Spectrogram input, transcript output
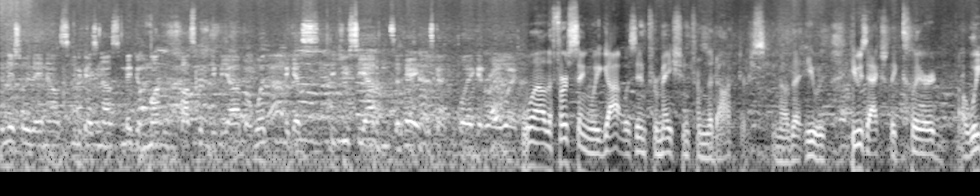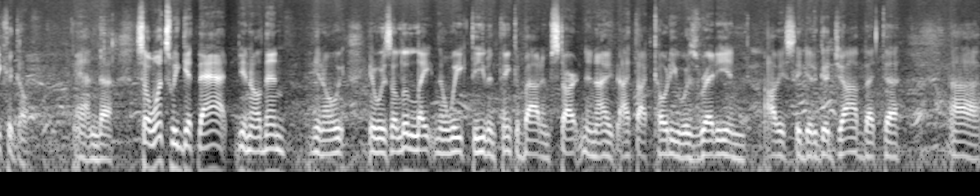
initially they announced, you guys announced maybe a month possibly could be out, but what, I guess, did you see out of him and said, hey, this guy can play again right away? Well, the first thing we got was information from the doctors. You know that he was he was actually cleared a week ago, and uh, so once we get that, you know, then you know it was a little late in the week to even think about him starting, and I, I thought Cody was ready and obviously did a good job, but uh, uh,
